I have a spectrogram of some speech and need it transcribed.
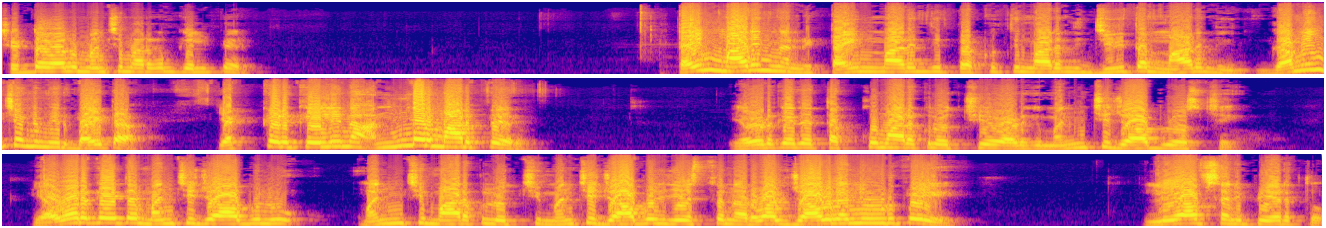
చెడ్డ వాళ్ళు మంచి మార్గంకి వెళ్ళిపోయారు. టైం మారిందండి. టైం మారింది ప్రకృతి మారింది జీవితం మారింది. గమనించండి మీరు బయట. ఎక్కడికి వెళ్ళినా అందరు మారిపోయారు. ఎవరికైతే తక్కువ మార్కులు వచ్చాయో వాడికి మంచి జాబులు వచ్చాయి ఎవరికైతే మంచి జాబులు మంచి మార్కులు వచ్చి మంచి జాబులు చేస్తున్నారు వాళ్ళ జాబులన్నీ ఊడిపోయాయి. లే ఆఫ్స్ అని పేరుతో.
